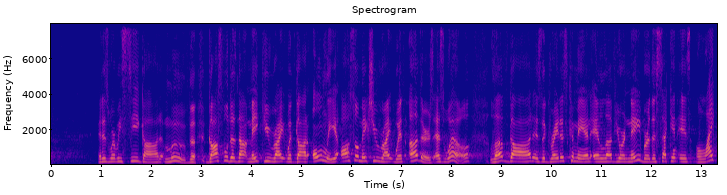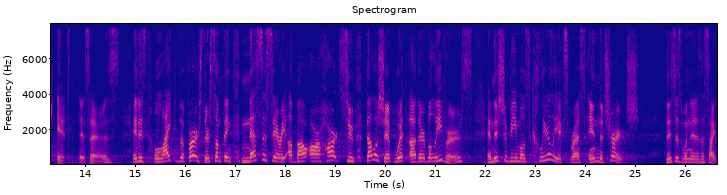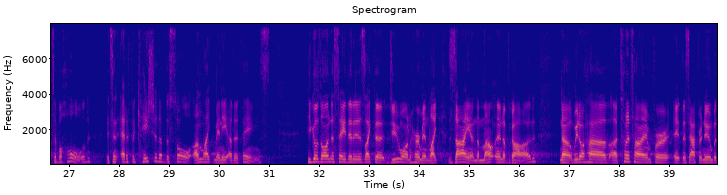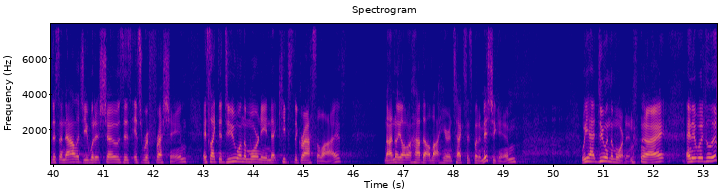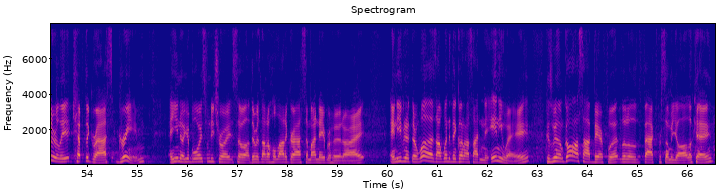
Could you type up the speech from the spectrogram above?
It is where we see God move. The gospel does not make you right with God only, it also makes you right with others as well. Love God is the greatest command, and love your neighbor. The second is like it, it says. It is like the first. There's something necessary about our hearts to fellowship with other believers, and this should be most clearly expressed in the church. This is when it is a sight to behold. It's an edification of the soul, unlike many other things. He goes on to say that it is like the dew on Hermon, like Zion, the mountain of God. Now, we don't have a ton of time for it this afternoon, but this analogy, what it shows is it's refreshing. It's like the dew on the morning that keeps the grass alive. Now, I know y'all don't have that a lot here in Texas, but in Michigan, we had dew in the morning, all right? And it would literally, it kept the grass green. And you know, your boy's from Detroit, so uh, there was not a whole lot of grass in my neighborhood, all right? And even if there was, I wouldn't have been going outside in it anyway, because we don't go outside barefoot. Little fact for some of y'all, okay?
